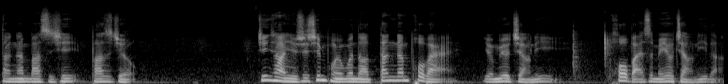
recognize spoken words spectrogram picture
单杆八十七、八十九。经常有些新朋友问到单杆破百有没有奖励？破百是没有奖励的。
